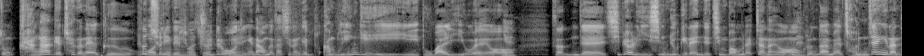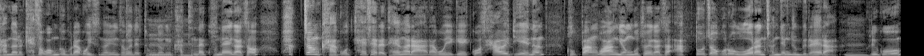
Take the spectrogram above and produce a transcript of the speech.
좀 강하게 최근에 그 표출이 wording, 된 거죠. 표출들이 네. wording이 나온 게 사실은 이게 북한 무인기 이 도발 이후에요. 예. 그래서 이제 12월 26일에 이제 침범을 했잖아요. 네. 그런 다음에 전쟁이란 단어를 계속 언급을 하고 있습니다. 윤석열 대통령이 음, 같은 날 군에 가서 확전 각오 태세를 대응하라라고 얘기했고 사흘 뒤에는 국방과학연구소에 가서 압도적으로 우월한 전쟁 준비를 해라. 음. 그리고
